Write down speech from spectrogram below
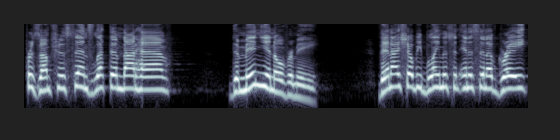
presumptuous sins. Let them not have dominion over me. Then I shall be blameless and innocent of great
